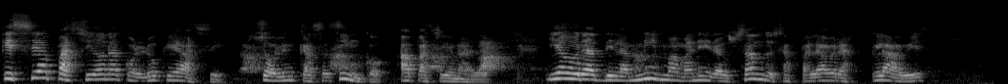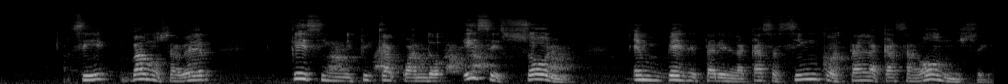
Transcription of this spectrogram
que se apasiona con lo que hace, Sol en casa 5, apasionado. Y ahora, de la misma manera, usando esas palabras claves, ¿sí? vamos a ver qué significa cuando ese sol, en vez de estar en la casa 5, está en la casa 11.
